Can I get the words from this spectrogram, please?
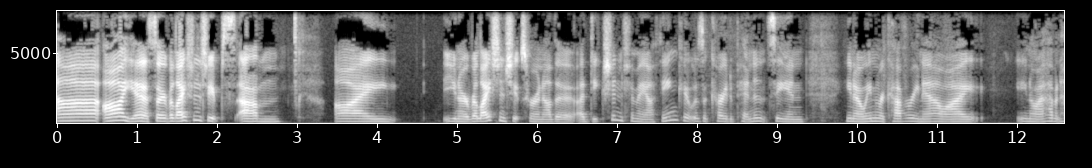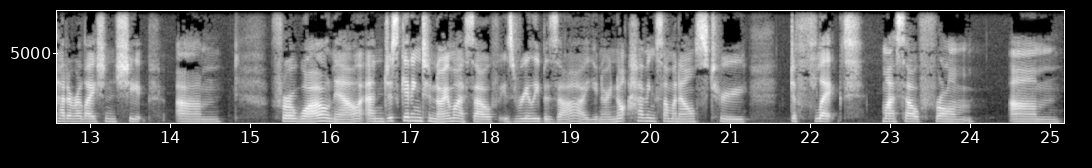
Uh, oh, yeah. So relationships, um, I, you know, relationships were another addiction for me. I think it was a codependency. And, you know, in recovery now, I, you know, I haven't had a relationship, um, for a while now. And just getting to know myself is really bizarre. You know, not having someone else to deflect myself from, um,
